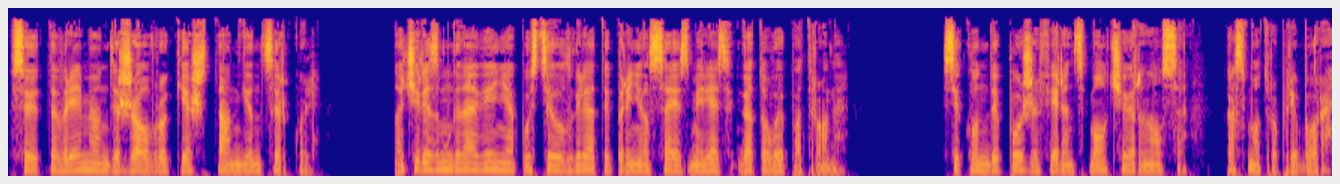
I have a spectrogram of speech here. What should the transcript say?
Все это время он держал в руке штангенциркуль, но через мгновение опустил взгляд и принялся измерять готовые патроны. Секунды позже Ференц молча вернулся к осмотру прибора.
